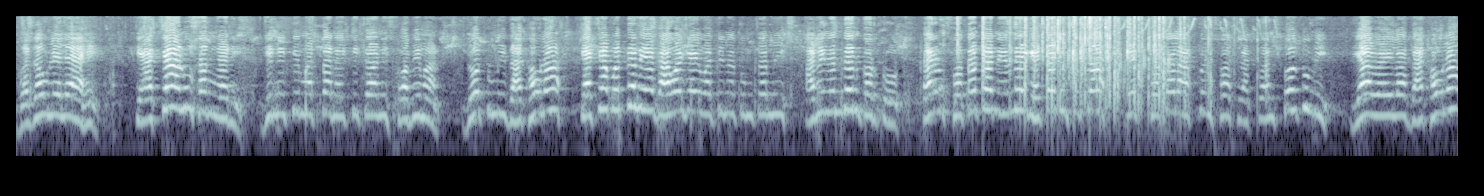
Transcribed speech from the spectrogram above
बजावलेल्या आहे त्याच्या अनुषंगाने जी नीतिमत्ता नैतिकता आणि स्वाभिमान जो तुम्ही दाखवला त्याच्याबद्दल या गावाच्या वतीनं तुमचं मी अभिनंदन करतो. कारण स्वतःचा निर्णय घेताना सुद्धा एक स्वतःला आत्मविश्वास लागतो. आणि तो तुम्ही या वेळेला दाखवला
